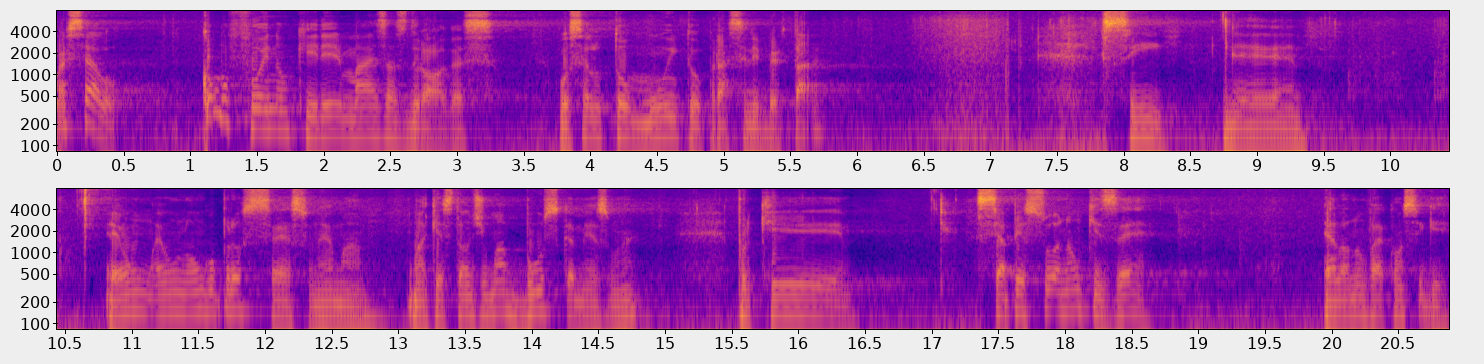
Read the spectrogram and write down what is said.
Marcelo, como foi não querer mais as drogas? Você lutou muito para se libertar? Sim, é, é, um, é um longo processo, né? Uma, uma questão de uma busca mesmo, né? Porque se a pessoa não quiser, ela não vai conseguir.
